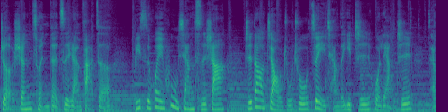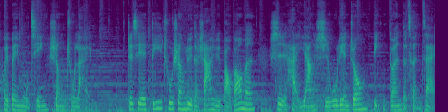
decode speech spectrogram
者生存的自然法则，彼此会互相厮杀，直到角逐出最强的一只或两只，才会被母亲生出来。这些低出生率的鲨鱼宝宝们是海洋食物链中顶端的存在，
